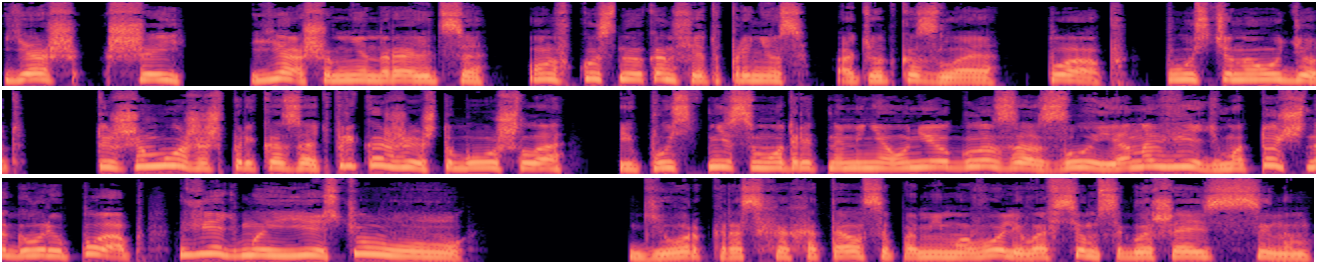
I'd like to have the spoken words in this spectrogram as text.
Яш-шей. Яша мне нравится. Он вкусную конфету принес, а тетка злая. Пап, пусть она уйдет. Ты же можешь приказать, прикажи, чтобы ушла. И пусть не смотрит на меня, у нее глаза злые, она ведьма, точно говорю, пап, ведьма и есть, у, -у, -у. Георг расхохотался помимо воли, во всем соглашаясь с сыном.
